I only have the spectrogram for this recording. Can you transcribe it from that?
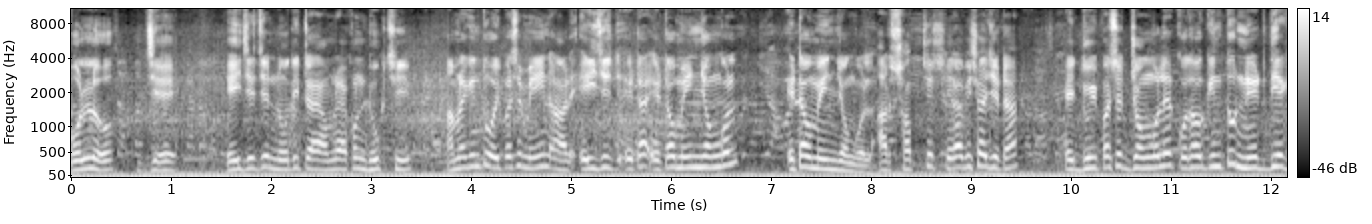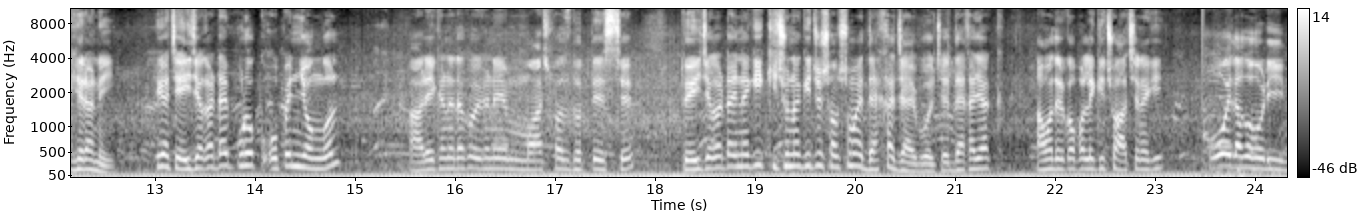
বলল যে এই যে যে নদীটা আমরা এখন ঢুকছি আমরা কিন্তু ওই পাশে মেইন আর এই যে এটা এটাও মেইন জঙ্গল এটাও মেইন জঙ্গল। আর সবচেয়ে সেরা বিষয় যেটা এই দুই পাশের জঙ্গলের কোথাও কিন্তু নেট দিয়ে ঘেরা নেই। ঠিক আছে এই জায়গাটায় পুরো ওপেন জঙ্গল। আর এখানে দেখো এখানে মাছ ফাছ ধরতে এসছে। তো এই জায়গাটায় নাকি কিছু না কিছু সবসময় দেখা যায় বলছে। দেখা যাক আমাদের কপালে কিছু আছে নাকি। ওই দেখো হরিণ।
